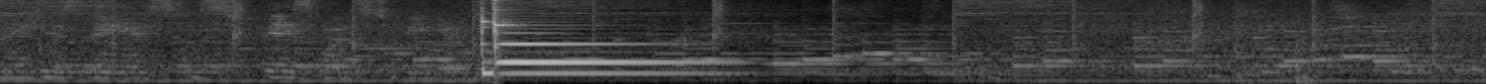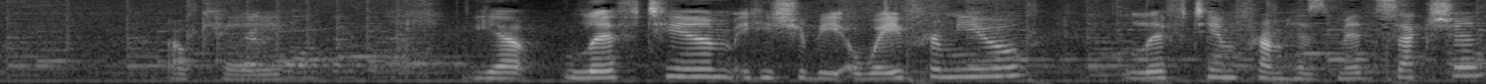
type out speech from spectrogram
And his thing is his face wants to be known. Okay. Yep. Lift him. He should be away from you. Lift him from his midsection.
